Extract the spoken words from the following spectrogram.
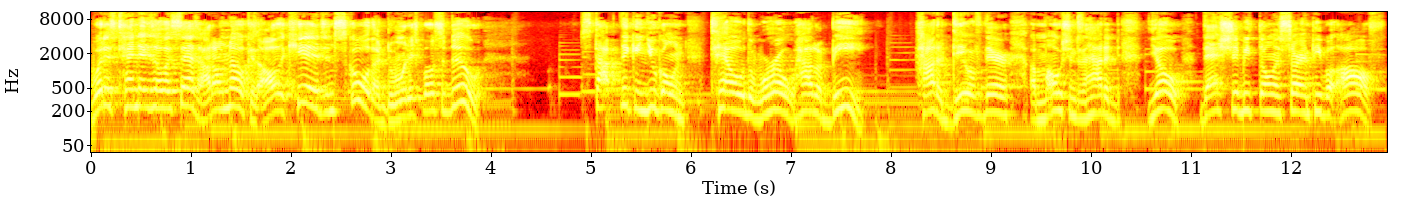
What is 10 days old says? I don't know, because all the kids in school are doing what they're supposed to do. Stop thinking you gonna tell the world how to be, how to deal with their emotions, and how to. Yo, that should be throwing certain people off,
